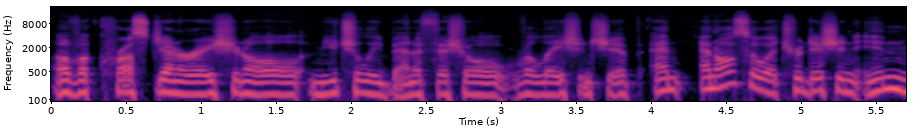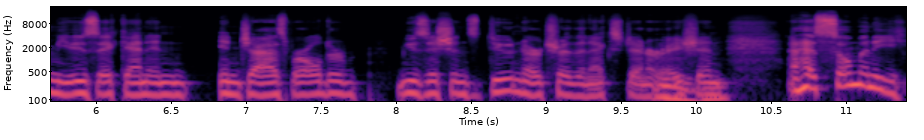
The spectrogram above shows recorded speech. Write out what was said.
of a cross generational, mutually beneficial relationship, and and also a tradition in music and in in jazz where older musicians do nurture the next generation, mm-hmm. and has so many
